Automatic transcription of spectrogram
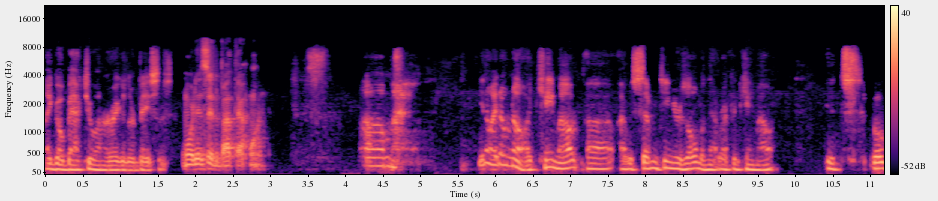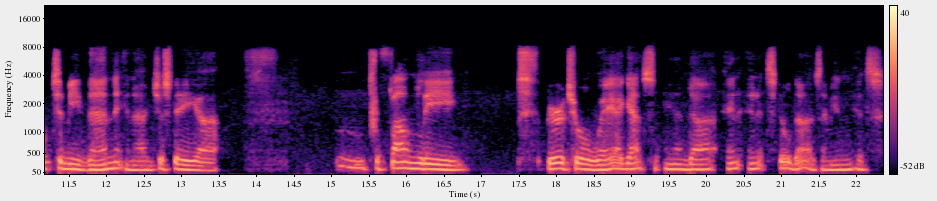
I go back to on a regular basis. What is it about that one? Um, you know, I don't know. It came out. Uh, I was 17 years old when that record came out. It spoke to me then in a, just a uh, profoundly spiritual way, I guess, and uh, and and it still does. I mean, it's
